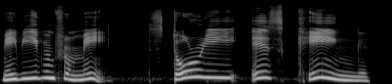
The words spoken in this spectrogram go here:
maybe even from me. Story is king.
